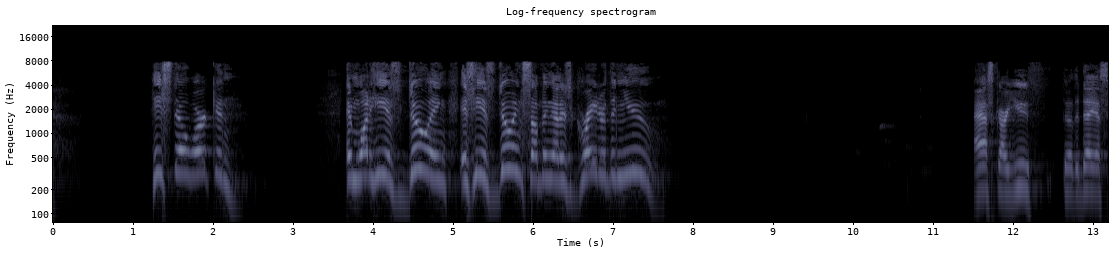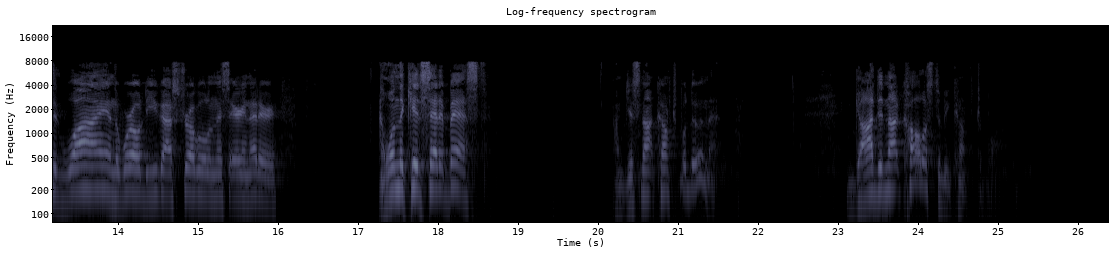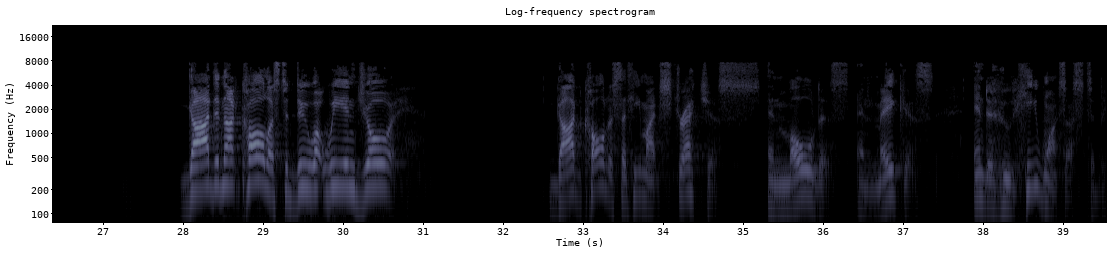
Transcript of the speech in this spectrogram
He's still working. And what he is doing is he is doing something that is greater than you. Ask our youth the other day, I said, Why in the world do you guys struggle in this area and that area? And one of the kids said it best I'm just not comfortable doing that. God did not call us to be comfortable. God did not call us to do what we enjoy. God called us that He might stretch us and mold us and make us into who He wants us to be.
